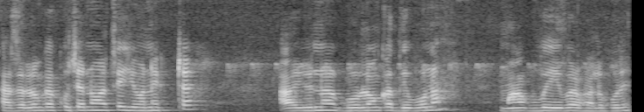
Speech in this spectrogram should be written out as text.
কাঁচা লঙ্কা কুচানো আছে এই যে অনেকটা, আর জন্য আর গুঁড়ো লঙ্কা দেবো না, মাখবো এবার ভালো করে।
